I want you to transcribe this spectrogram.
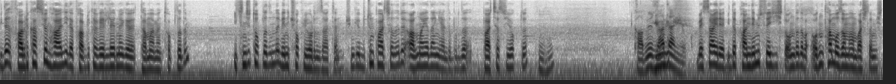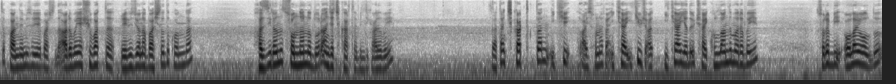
Bir de fabrikasyon haliyle fabrika verilerine göre tamamen topladım. İkinci topladığımda beni çok yordu zaten. Çünkü bütün parçaları Almanya'dan geldi. Burada parçası yoktu. Hı hı. Gümrük. zaten yok. Vesaire. Bir de pandemi süreci işte onda da onun tam o zaman başlamıştı. Pandemi süreci başladı. Arabaya Şubat'ta revizyona başladık onda. Haziran'ın sonlarına doğru anca çıkartabildik arabayı. Zaten çıkarttıktan 2 ay sonra falan 2 ay 2 3 ay 2 ay ya da 3 ay kullandım arabayı. Sonra bir olay oldu.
